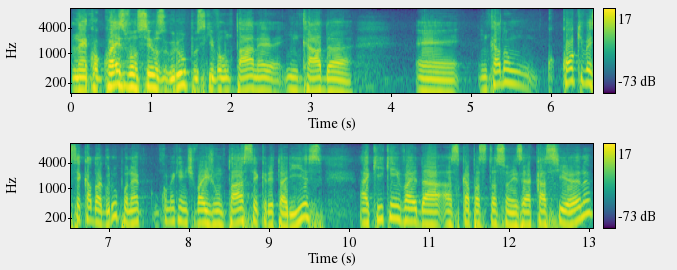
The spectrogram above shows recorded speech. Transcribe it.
né, quais vão ser os grupos que vão estar tá, né, em cada, é, em cada um, qual que vai ser cada grupo, né, como é que a gente vai juntar as secretarias. Aqui quem vai dar as capacitações é a Cassiana,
